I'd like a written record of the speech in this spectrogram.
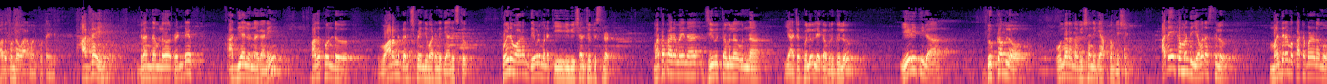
పదకొండో వారం అనుకుంటా ఇది. హగ్గై గ్రంథంలో రెండే అధ్యాయాలు ఉన్నా గాని పదకొండు వారాలు గడిచిపోయింది వాటిని ధ్యానిస్తూ. పోయిన వారం దేవుడు మనకి ఈ విషయాలు చూపిస్తున్నాడు. మతపరమైన జీవితంలో ఉన్న యాజకులు లేక వృద్ధులు ఏ రీతిగా దుఃఖంలో ఉన్నారన్న విషయాన్ని జ్ఞాపకం చేసింది అనేక మంది యవనస్తులు మందిరము కట్టబడము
